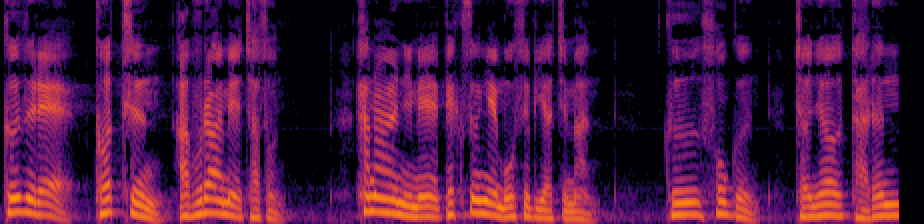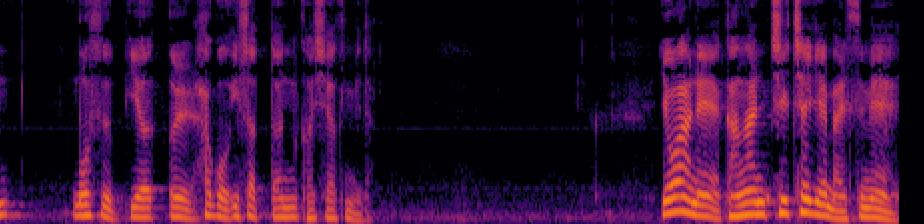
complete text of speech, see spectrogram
그들의 겉은 아브라함의 자손, 하나님의 백성의 모습이었지만 그 속은 전혀 다른 모습을 하고 있었던 것이었습니다. 요한의 강한 질책의 말씀에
